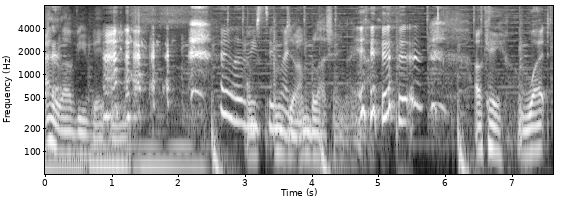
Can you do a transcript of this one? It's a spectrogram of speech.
Um, I love you, baby. I'm, I love you too, I'm, honey. I'm blushing right now. okay, what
